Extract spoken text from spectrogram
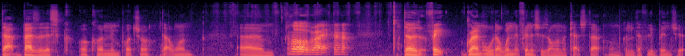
that basilisk Ouka Ninpouchou, that one. Um, Oh right. the fake Grand Order when it finishes. I'm gonna catch that. I'm gonna definitely binge it.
